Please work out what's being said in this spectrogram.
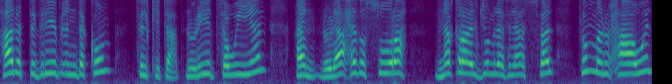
هذا التدريب عندكم في الكتاب. نريد سويا أن نلاحظ الصورة نقرأ الجملة في الأسفل ثم نحاول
